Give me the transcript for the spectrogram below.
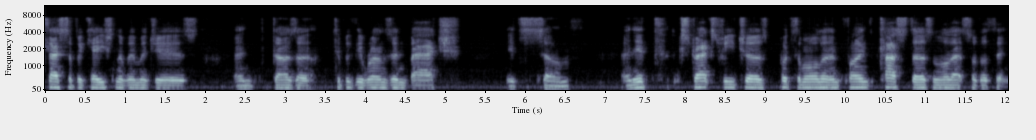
classification of images and does a typically runs in batch. It's um, and it extracts features, puts them all in, finds clusters and all that sort of thing.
